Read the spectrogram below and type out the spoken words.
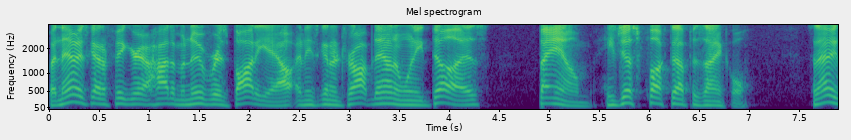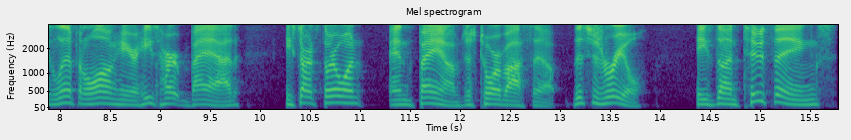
But now he's got to figure out how to maneuver his body out, and he's going to drop down. And when he does, bam, he just fucked up his ankle. So now he's limping along here. He's hurt bad. He starts throwing, and bam, just tore a bicep. This is real. He's done two things.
